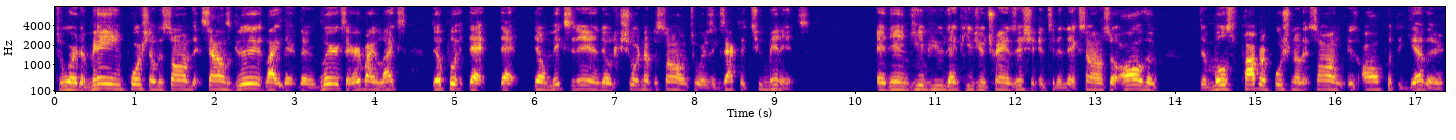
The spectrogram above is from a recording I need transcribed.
to where the main portion of the song that sounds good, like the, the lyrics that everybody likes, they'll put that that they'll mix it in, they'll shorten up the song to where it's exactly two minutes, and then give you that gives you a transition into the next song. So all the the most popular portion of that song is all put together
